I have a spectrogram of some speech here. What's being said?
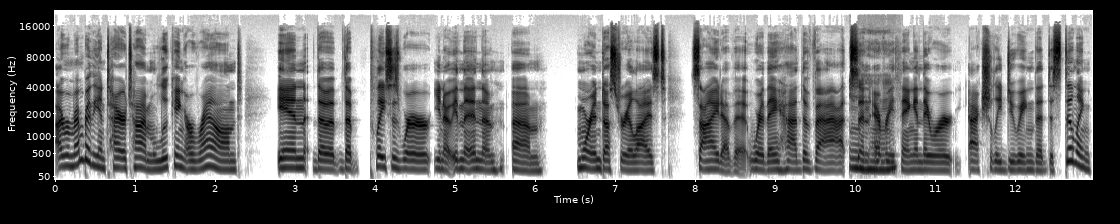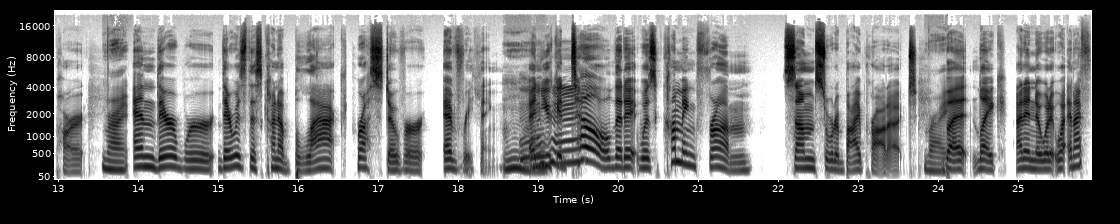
I remember the entire time looking around in the the places where, you know, in the in the um more industrialized side of it where they had the vats and Mhm. everything and they were actually doing the distilling part right. and there were there was this kind of black crust over everything Mm, and you could Mhm. tell that it was coming from some sort of byproduct right. but like i didn't know what it was and I, f-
